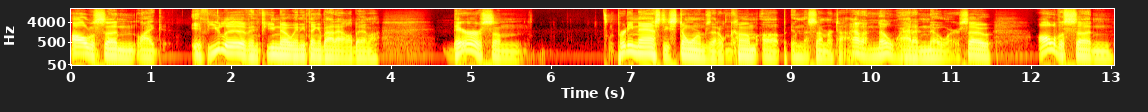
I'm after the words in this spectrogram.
all of a sudden, like if you live and if you know anything about Alabama, there are some pretty nasty storms that'll come up in the summertime Out of nowhere. out of nowhere. So all of a sudden,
